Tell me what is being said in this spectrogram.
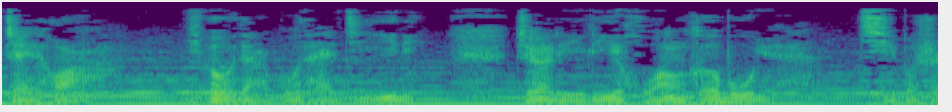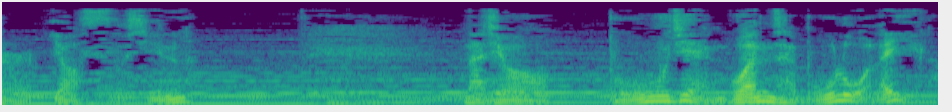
这话有点不太吉利，这里离黄河不远，岂不是要死心了？那就。不见棺材不落泪了。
